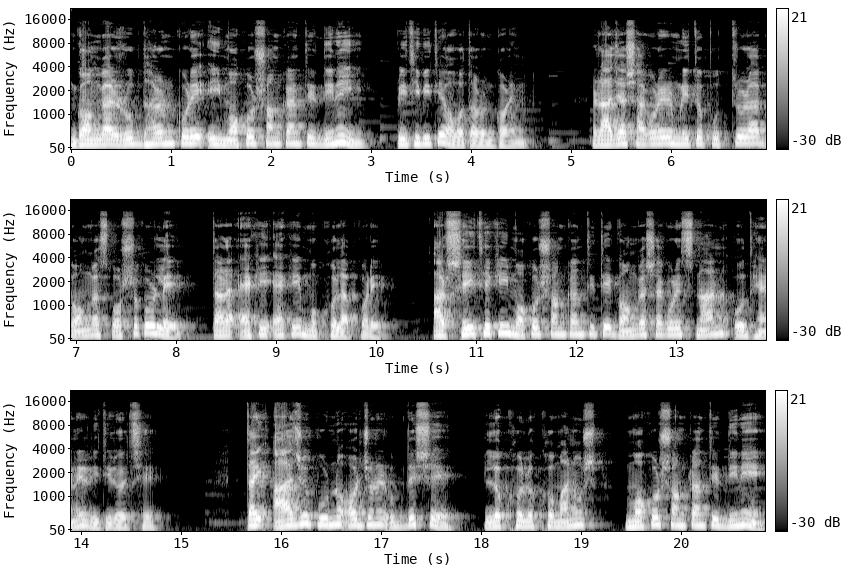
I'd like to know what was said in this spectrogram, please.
গঙ্গার রূপ ধারণ করে এই মকর সংক্রান্তির দিনেই পৃথিবীতে অবতরণ করেন। রাজা সাগরের মৃত পুত্ররা গঙ্গা স্পর্শ করলে তারা একে একে মোক্ষ লাভ করে। আর সেই থেকেই মকর সংক্রান্তিতে গঙ্গাসাগরে স্নান ও ধ্যানের রীতি রয়েছে। তাই আজও পূর্ণ অর্জনের উদ্দেশ্যে লক্ষ লক্ষ মানুষ মকর সংক্রান্তির দিনে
